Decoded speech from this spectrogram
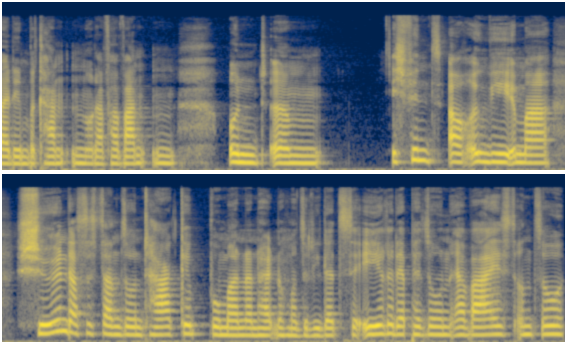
bei den Bekannten oder Verwandten. Und ähm, ich finde es auch irgendwie immer schön, dass es dann so einen Tag gibt, wo man dann halt nochmal so die letzte Ehre der Person erweist und so.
